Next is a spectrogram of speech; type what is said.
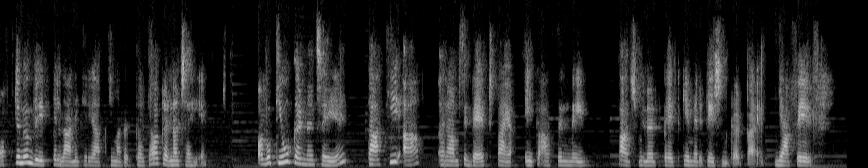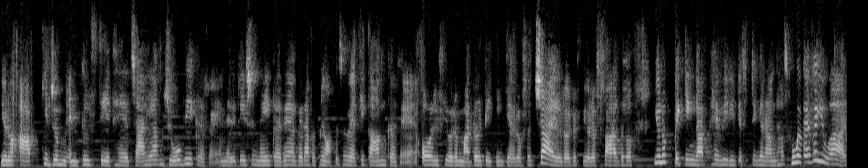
ऑप्टिमम वेट पे लाने के लिए आपकी मदद करता है और करना चाहिए। और वो क्यों करना चाहिए? ताकि आप आराम से बैठ पाए एक आसन में पाँच मिनट बैठ के मेडिटेशन कर पाए या फिर यू you नो know, आपकी जो मेंटल स्टेट है चाहे आप जो भी कर रहे हैं मेडिटेशन नहीं कर रहे हैं अगर आप अपने ऑफ़िस में बैठ के काम कर रहे हैं और if you're a mother taking care of a child और if you're a father you know picking up heavy lifting around house whoever you are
